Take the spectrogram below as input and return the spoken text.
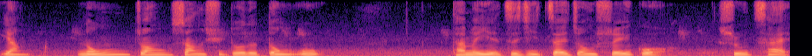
养农庄上许多的动物，他们也自己栽种水果、蔬菜，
